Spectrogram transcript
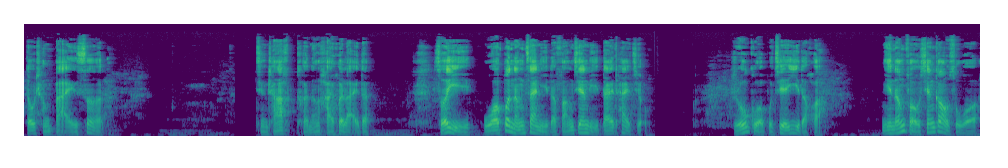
都成白色了。警察可能还会来的，所以我不能在你的房间里待太久。如果不介意的话，你能否先告诉我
